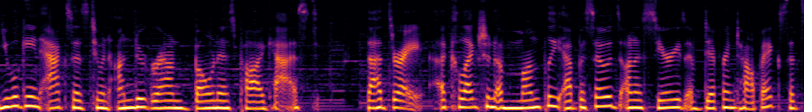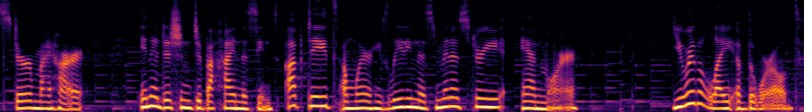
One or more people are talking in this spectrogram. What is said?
you will gain access to an underground bonus podcast. That's right, a collection of monthly episodes on a series of different topics that stir my heart, in addition to behind the scenes updates on where he's leading this ministry and more. You are the light of the world.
